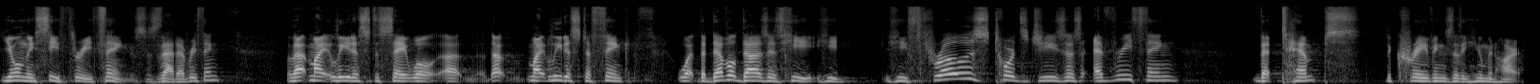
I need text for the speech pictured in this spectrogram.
you only see three things. Is that everything? Well, that might lead us to say, well, uh, that might lead us to think what the devil does is he, he, he throws towards Jesus everything that tempts the cravings of the human heart.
